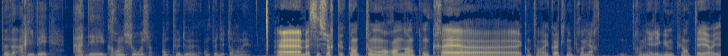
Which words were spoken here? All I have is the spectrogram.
peuvent arriver à des grandes choses en peu de, temps. Euh, bah, c'est sûr que quand on rentre dans le concret, euh, quand on récolte nos premières, premiers légumes plantés, oui,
